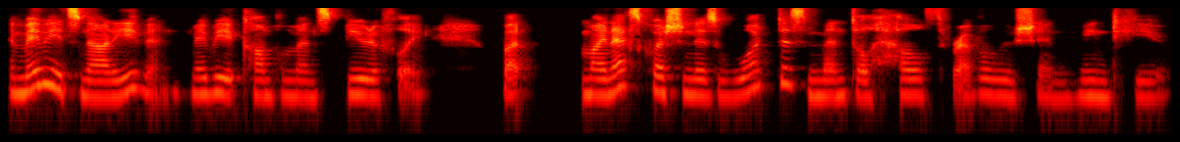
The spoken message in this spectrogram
And maybe it's not even, maybe it complements beautifully. But my next question is what does mental health revolution mean to you?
